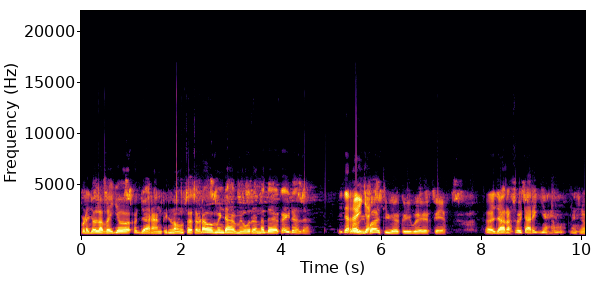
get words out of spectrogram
આપણે જોલાભાઈ જો જારાન ફીલનો ઊંચા ચડાવો મીંડા મેં ઓરા નદા કાઢ્યા હતા. ઇધર રહી જાય. બાથી એકડી બે કે. જારા સોઈટા રહી ગયા હે. એનો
